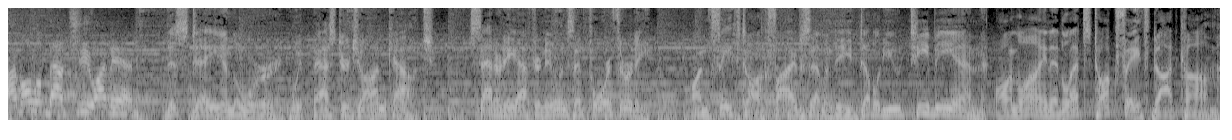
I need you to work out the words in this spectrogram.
I'm all about you. I'm in. This Day in the Word with Pastor John Couch. Saturday afternoons at 4:30 on Faith Talk 570 WTBN online at letstalkfaith.com.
